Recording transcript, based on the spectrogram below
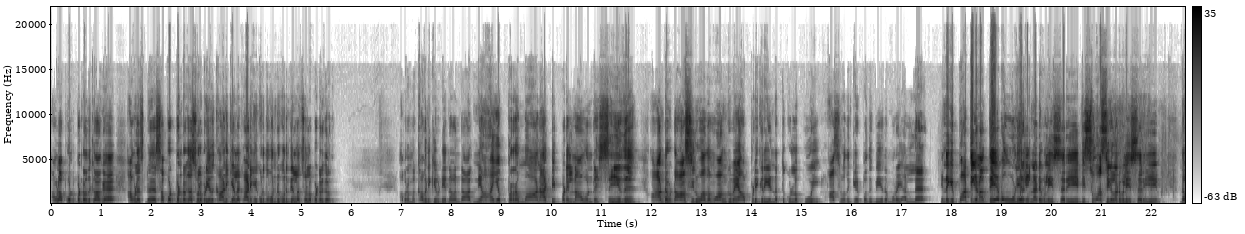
அவங்கள அப்போர்ட் பண்ணுறதுக்காக அவங்கள சப்போர்ட் பண்ணுறதுக்காக சொல்லப்படுகிறது காணிக்கையில் இல்லை காணிக்கை குறித்து ஒன்று குருந்தி எல்லாம் சொல்லப்பட்டிருக்கிறது. அப்போ நம்ம கவனிக்க வேண்டிய என்னவென்றால் நியாயப்பிரமான அடிப்படையில் நான் ஒன்றை செய்து ஆண்டவட்ட ஆசீர்வாதம் வாங்குவேன் அப்படிங்கிற எண்ணத்துக்குள்ளே போய் ஆசீர்வாதம் கேட்பது வேத முறை அல்ல. இன்றைக்கி பார்த்தீங்கன்னா தேவ ஊழியர்கள் நடுவிலையும் சரி விசுவாசிகள் நடுவிலையும் சரி இந்த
